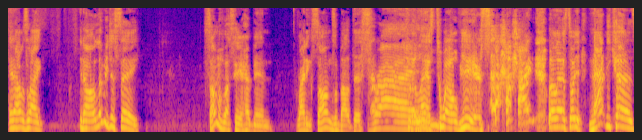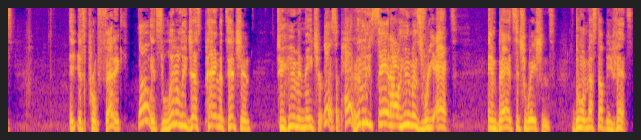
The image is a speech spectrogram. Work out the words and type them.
and I was like, you know, let me just say, some of us here have been writing songs about this Right. for the last 12 years. Right? for the last 12 years. Not because it's prophetic. No. It's literally just paying attention to human nature. yeah, it's a pattern. Literally seeing how humans react in bad situations, doing messed up events,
